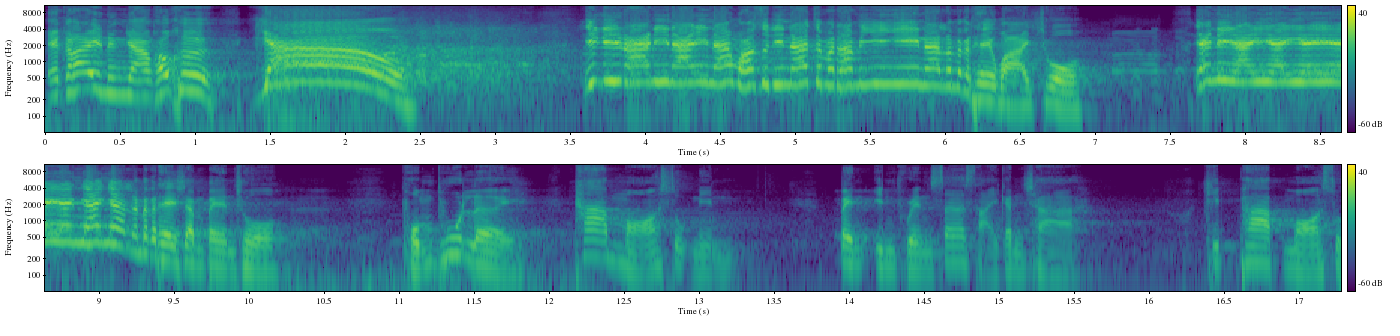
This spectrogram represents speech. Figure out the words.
เอกลักษณ์อีกหนึ่งอย่างของเขาคือยาวอีกนี่นะนี่นะนี่นะหมอสุนิลนะจะมาทำอย่างนี้นะแล้วมันก็เทวายโชว์อย่างนี้นะอย่างนี้อย่างนี้อย่างนี้อย่างนี้แล้วมันก็เทแชมเปญโชว์ผมพูดเลย ถ้าหมอสุนิล เป็นอินฟลูเอนเซอร์สายกัญชา คิดภาพหมอสุ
